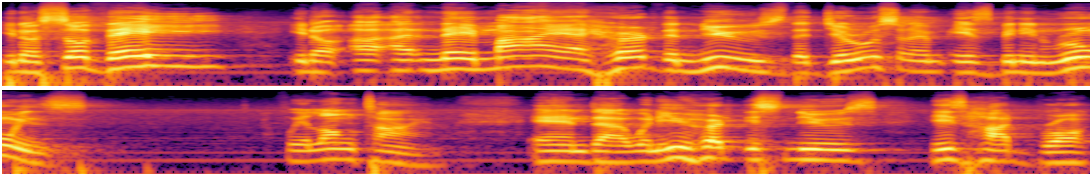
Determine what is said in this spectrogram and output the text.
you know, so they, you know, uh, uh, Nehemiah heard the news that Jerusalem has been in ruins for a long time. And uh, when he heard this news, his heart broke.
